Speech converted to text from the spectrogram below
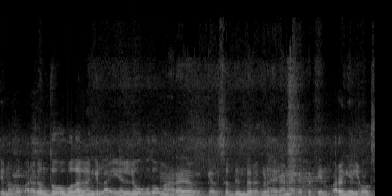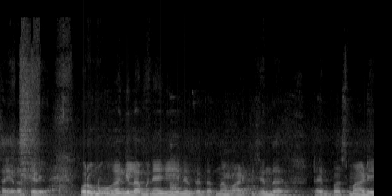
ತಿನ್ನೋದು. ಹೊರಗಂತೂ ಹೋಗೋದಾಗಂಗಿಲ್ಲ ಎಲ್ಲಿ ಹೋಗೋದು ಮಾರ ಕೆಲಸದಿಂದ ರಗಡ್ ಹೈರಾಣ ಆಗತ್ತೈತಿ. ಇನ್ನು ಹೊರಗೆ ಎಲ್ಲಿ ಹೋಗಿ ಸಾಯೋದು ಅಂತೇಳಿ. ಹೊರಗೂ ಹೋಗಂಗಿಲ್ಲ. ಮನೆಯಾಗೆ ಏನಿರ್ತೈತೆ ಅದನ್ನ ಮಾಡಿ ಕಿಸಿಂದ ಟೈಮ್ ಪಾಸ್ ಮಾಡಿ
